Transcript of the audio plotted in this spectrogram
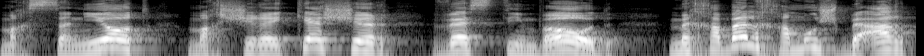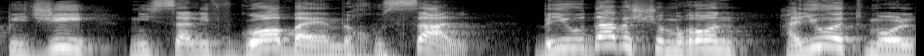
מחסניות, מכשירי קשר, וסטים ועוד. מחבל חמוש ב-RPG ניסה לפגוע בהם וחוסל. ביהודה ושומרון היו אתמול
